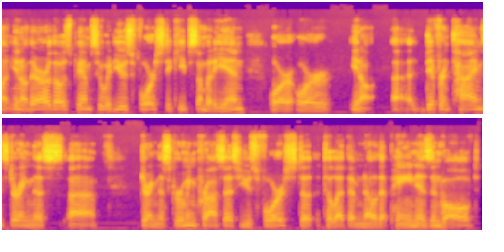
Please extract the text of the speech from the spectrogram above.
Uh, you know, there are those pimps who would use force to keep somebody in, or, or you know, uh, different times during this uh, during this grooming process use force to, to let them know that pain is involved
